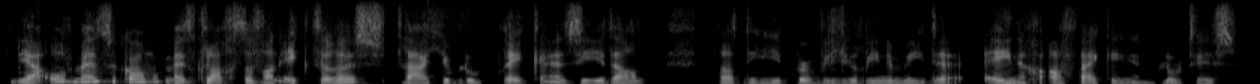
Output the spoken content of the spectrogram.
Ja, of mensen komen met klachten van icterus, laat je bloed prikken en zie je dan dat die hyperbilirubinemie de enige afwijking in het bloed is.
